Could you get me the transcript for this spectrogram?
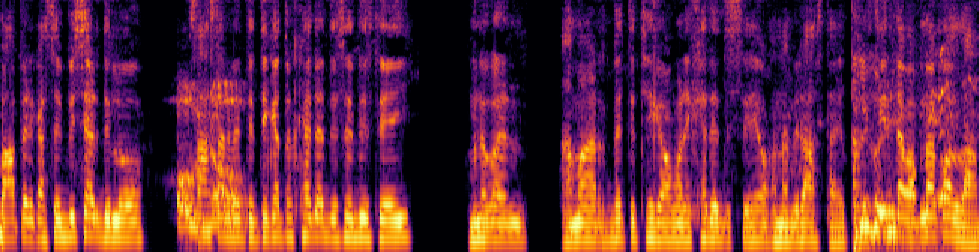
বাপের কাছে বিচার দিল। চাচার বেতে থেকে তো খেতে দিছে দিছেই। মনে করেন আমার বেতে থেকে আমার খেতে দিছে ওখানে আমি রাস্তায় চিন্তা ভাবনা করলাম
